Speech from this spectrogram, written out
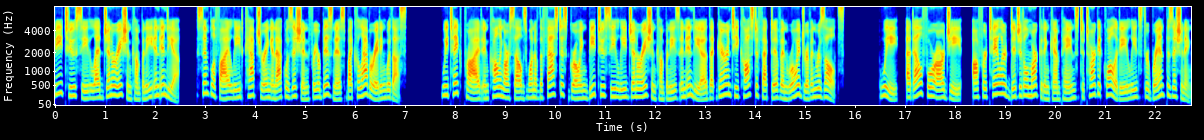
B2C lead generation company in India. Simplify lead capturing and acquisition for your business by collaborating with us. We take pride in calling ourselves one of the fastest growing B2C lead generation companies in India that guarantee cost effective and ROI driven results. We, at L4RG, offer tailored digital marketing campaigns to target quality leads through brand positioning.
